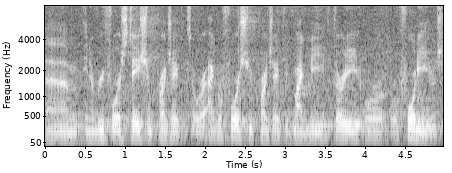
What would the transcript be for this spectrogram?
Um, in a reforestation project or agroforestry project, it might be 30 or, or 40 years.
